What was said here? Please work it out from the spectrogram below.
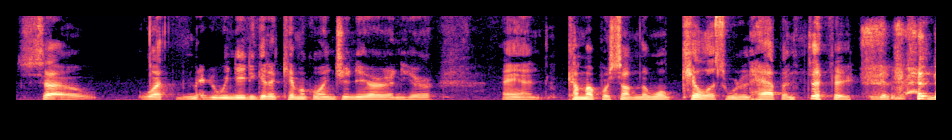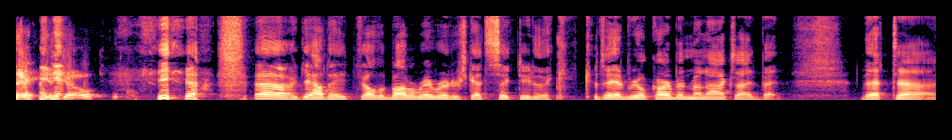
So, what maybe we need to get a chemical engineer in here and come up with something that won't kill us when it happens. there you go. yeah, uh, yeah. They all the model railroaders got sick due to the because they had real carbon monoxide, but that. Uh,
